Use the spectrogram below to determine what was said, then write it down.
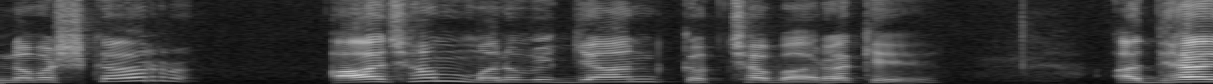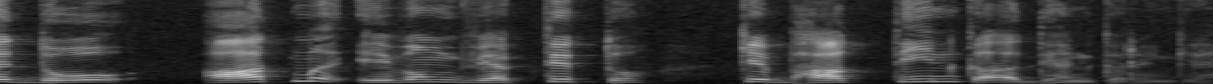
नमस्कार, आज हम मनोविज्ञान कक्षा बारह के अध्याय दो, आत्म एवं व्यक्तित्व के भाग तीन का अध्ययन करेंगे।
